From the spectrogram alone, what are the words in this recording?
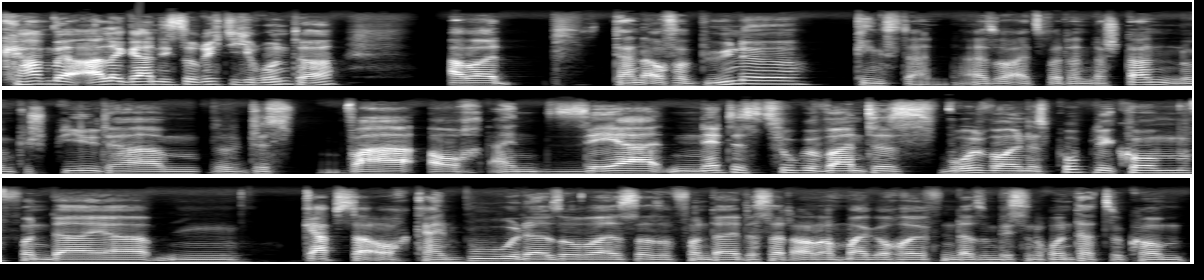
kamen wir alle gar nicht so richtig runter. Aber dann auf der Bühne ging's dann. Also als wir dann da standen und gespielt haben, das war auch ein sehr nettes, zugewandtes, wohlwollendes Publikum. Von daher mh, gab's da auch kein Bu oder sowas. Also von daher, das hat auch nochmal geholfen, da so ein bisschen runterzukommen.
